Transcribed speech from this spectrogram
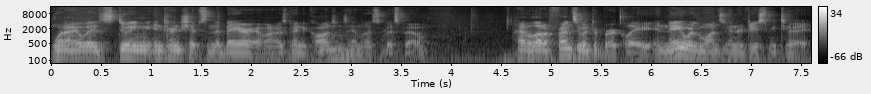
when I was doing internships in the Bay Area when I was going to college in San mm-hmm. Luis Obispo. I had a lot of friends who went to Berkeley, and they were the ones who introduced me to it.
